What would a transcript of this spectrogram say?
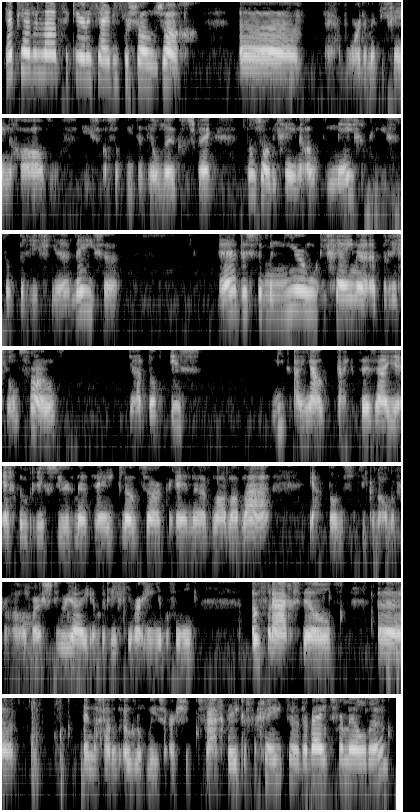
Heb jij de laatste keer dat jij die persoon zag, uh, nou ja, woorden met diegene gehad, of is, was dat niet een heel leuk gesprek, dan zal diegene ook negatief dat berichtje lezen. Hè? Dus de manier hoe diegene het berichtje ontvangt, ja, dat is niet aan jou. Kijk, tenzij je echt een bericht stuurt met hé, hey, klootzak en uh, bla bla bla ja, dan is het natuurlijk een ander verhaal. Maar stuur jij een berichtje waarin je bijvoorbeeld een vraag stelt. Uh, en dan gaat het ook nog mis als je het vraagteken vergeet uh, daarbij te vermelden.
